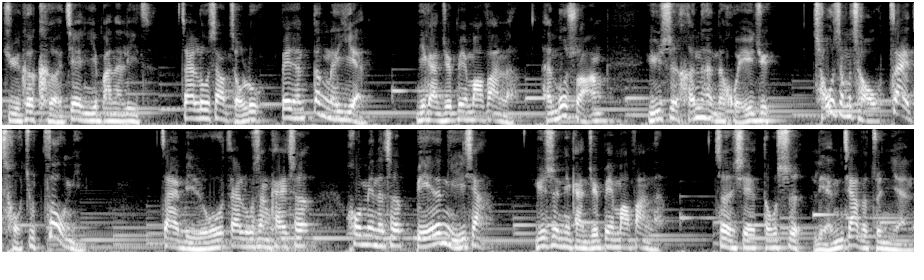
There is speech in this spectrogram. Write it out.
举个可见一斑的例子，在路上走路被人瞪了一眼，你感觉被冒犯了，很不爽，于是狠狠地回一句：“丑什么丑？再丑就揍你！”再比如在路上开车，后面的车别了你一下，于是你感觉被冒犯了，这些都是廉价的尊严。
